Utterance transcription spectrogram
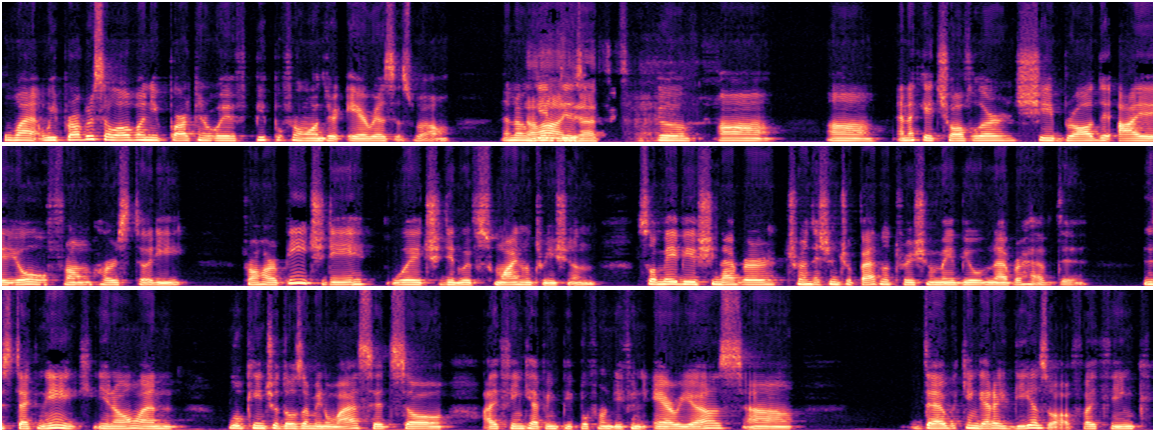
when we progress a lot when you partner with people from other areas as well. And I'll ah, give this yes. to uh, uh, Anna Kate Shoveller. She brought the IAAO from her study, from her PhD, which she did with swine nutrition. So maybe if she never transitioned to pet nutrition, maybe we'll never have the this technique, you know, and look into those amino acids. So I think having people from different areas uh, that we can get ideas of. I think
